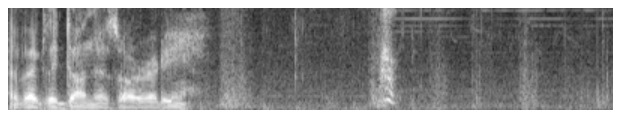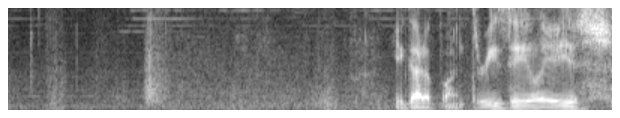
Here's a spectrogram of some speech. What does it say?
I've actually done this already. You gotta find three Seelies.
